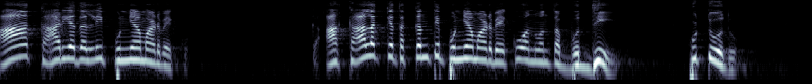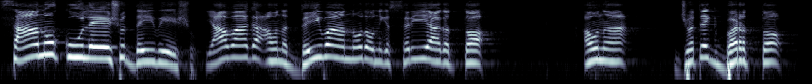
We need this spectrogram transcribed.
ಆ ಕಾರ್ಯದಲ್ಲಿ ಪುಣ್ಯ ಮಾಡಬೇಕು. ಆ ಕಾಲಕ್ಕೆ ತಕ್ಕಂತೆ ಪುಣ್ಯ ಮಾಡಬೇಕು ಅನ್ನುವಂಥ ಬುದ್ಧಿ ಹುಟ್ಟುವುದು. ಸಾನುಕೂಲೇಶು ದೈವೇಶು. ಯಾವಾಗ ಅವನ ದೈವ ಅನ್ನೋದು ಅವನಿಗೆ ಸರಿಯಾಗುತ್ತೋ, ಅವನ ಜೊತೆಗೆ ಬರುತ್ತೋ,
